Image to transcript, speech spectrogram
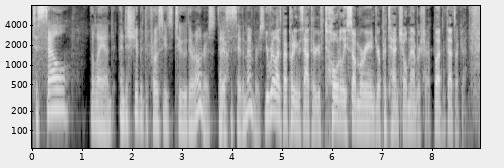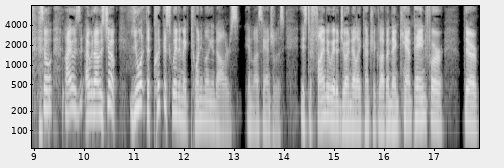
to sell the land and distribute the proceeds to their owners. That is Yeah. to say, the members. You realize by putting this out there, you've totally submarined your potential membership, but that's okay. so I was I would always joke, you want the quickest way to make twenty million dollars in Los Angeles is to find a way to join LA Country Club and then campaign for their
